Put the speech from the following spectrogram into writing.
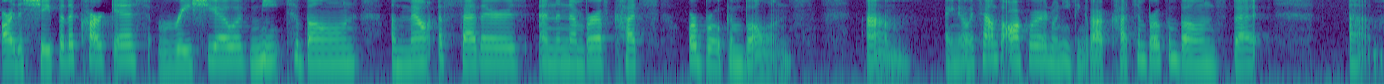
are the shape of the carcass, ratio of meat to bone, amount of feathers, and the number of cuts or broken bones. Um, I know it sounds awkward when you think about cuts and broken bones, but um,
